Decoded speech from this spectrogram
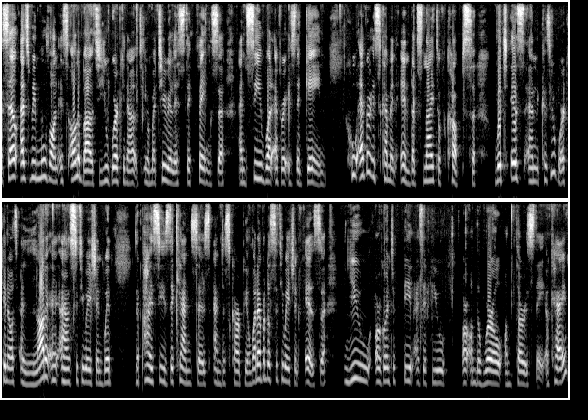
So as we move on it's all about you working out your materialistic things uh, and see whatever is the gain. Whoever is coming in that's knight of cups which is and because you're working out a lot of uh, situation with the Pisces, the Cancers, and the Scorpion. Whatever the situation is, you are going to feel as if you are on the world on Thursday. Okay.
